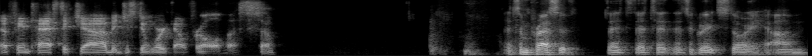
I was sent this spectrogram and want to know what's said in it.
a fantastic job. It just didn't work out for all of us. So, that's impressive. That's that's a that's a great story. Um,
